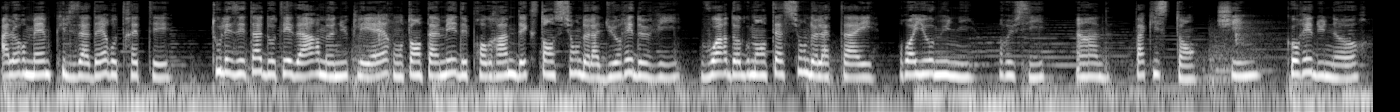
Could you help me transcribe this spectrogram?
alors même qu'ils adhèrent au traité. Tous les États dotés d'armes nucléaires ont entamé des programmes d'extension de la durée de vie, voire d'augmentation de la taille, Royaume-Uni, Russie, Inde, Pakistan, Chine, Corée du Nord,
